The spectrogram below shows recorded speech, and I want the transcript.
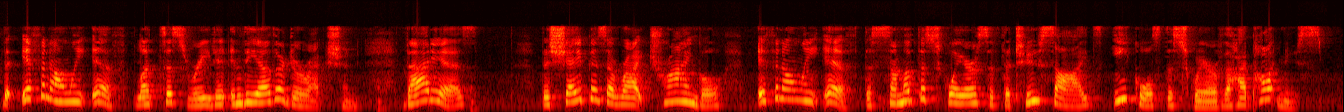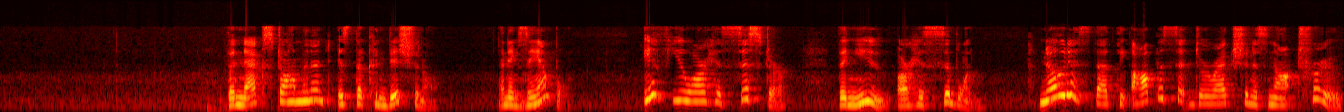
The if and only if lets us read it in the other direction. That is, the shape is a right triangle if and only if the sum of the squares of the two sides equals the square of the hypotenuse. The next dominant is the conditional. An example, if you are his sister, then you are his sibling. Notice that the opposite direction is not true.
